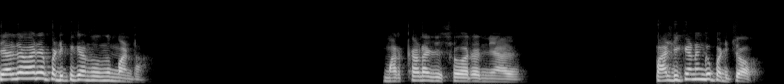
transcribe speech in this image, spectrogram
ചിലവരെ പഠിപ്പിക്കാൻ തോന്നും വേണ്ട. മർക്കട കിശോര ന്യായം പഠിക്കണമെങ്കിൽ പഠിച്ചോ?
